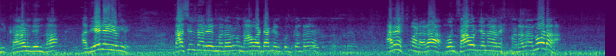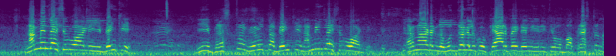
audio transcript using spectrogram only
ಈ ಕಾರಣದಿಂದ ಅದೇನೇ ಇರಲಿ, ತಹಸೀಲ್ದಾರ್ ಏನು ಮಾಡೋರು, ನಾವು ಅಡ್ಡಾಕೊಂಡು ಕುತ್ಕೊಂಡ್ರೆ ಅರೆಸ್ಟ್ ಮಾಡಾರ, ಒಂದು ಸಾವಿರ ಜನ ಅರೆಸ್ಟ್ ಮಾಡಾರ, ನೋಡೋಣ. ನಮ್ಮಿಂದಲೇ ಶುರುವಾಗಲಿ ಈ ಬೆಂಕಿ, ಈ ಭ್ರಷ್ಟ ವಿರುದ್ಧ ಬೆಂಕಿ ನಮ್ಮಿಂದಲೇ ಶುರುವಾಗಲಿ. ಕರ್ನಾಟಕದ ಉದ್ದಗಲಕ್ಕೂ ಕೆ ಆರ್ ಪೇಟೆಯಲ್ಲಿ ಈ ರೀತಿ ಒಬ್ಬ ಭ್ರಷ್ಟನ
